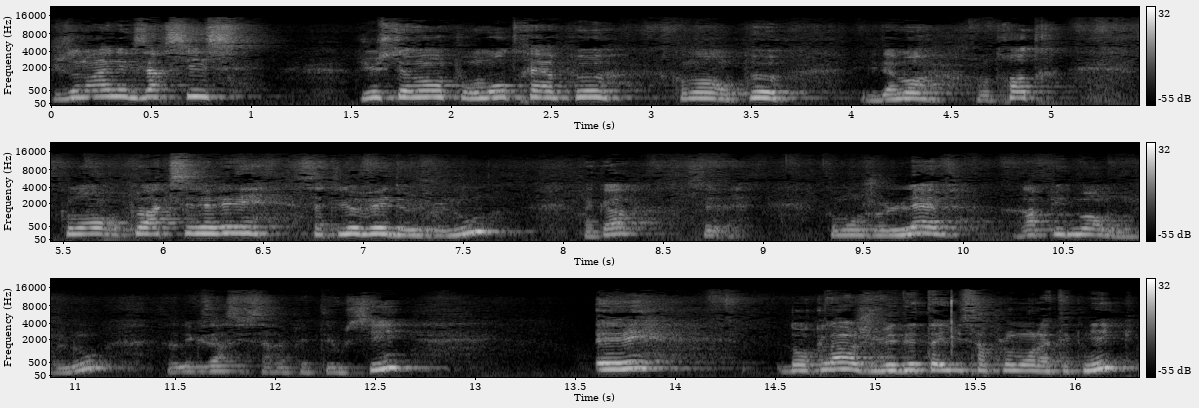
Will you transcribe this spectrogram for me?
Je donnerai un exercice justement pour montrer un peu comment on peut, évidemment, entre autres, comment on peut accélérer cette levée de genou. D'accord? Comment je lève rapidement mon genou. C'est un exercice à répéter aussi. Et donc là, je vais détailler simplement la technique.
